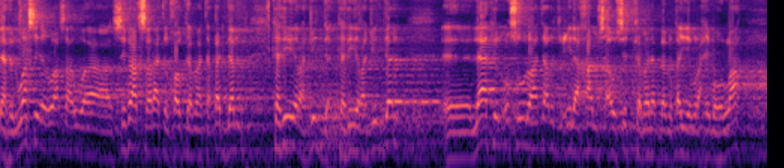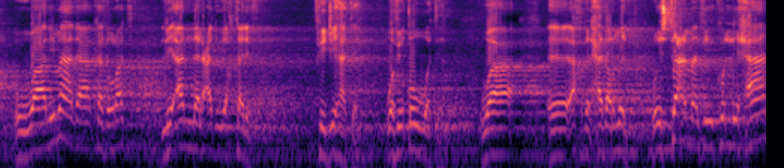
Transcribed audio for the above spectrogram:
نفل. وصفات صلاة الخوف كما تقدم كثيرة جدا كثيرة جدا. آه، لكن أصولها ترجع إلى خمس أو ست كما نبه ابن القيم رحمه الله. ولماذا كثرت؟ لأن العدو يختلف في جهته وفي قوته وأخذ الحذر منه ويستعمل في كل حال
